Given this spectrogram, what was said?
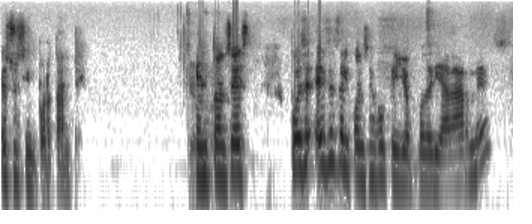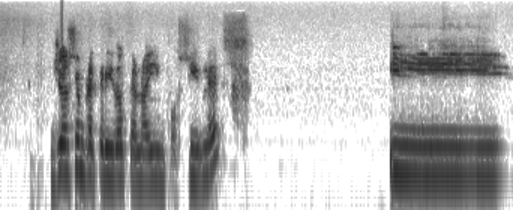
Eso es importante. Entonces, pues ese es el consejo que yo podría darles. Yo siempre he querido que no hay imposibles. Y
